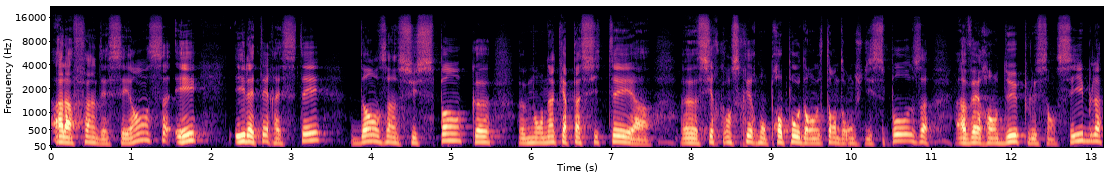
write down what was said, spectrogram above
à la fin des séances et il était resté dans un suspens que mon incapacité à euh, circonscrire mon propos dans le temps dont je dispose avait rendu plus sensible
